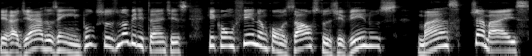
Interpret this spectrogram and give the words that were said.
irradiados em impulsos nobilitantes que confinam com os austos divinos, mas, jamais,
